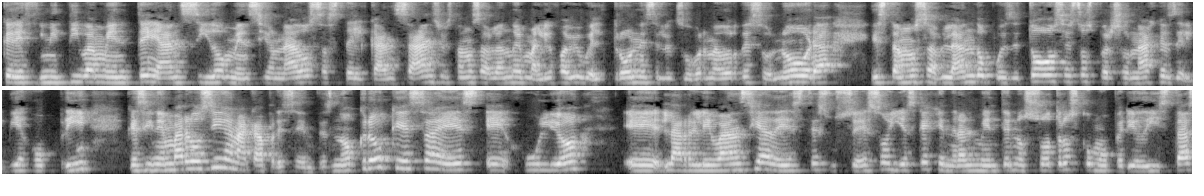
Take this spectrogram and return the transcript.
que definitivamente han sido mencionados hasta el cansancio. Estamos hablando de Mario Fabio Beltrones, el exgobernador de Sonora, estamos hablando pues de todos estos personajes del viejo PRI, que sin embargo siguen acá presentes, ¿no? Creo que esa es, eh, Julio, eh, la relevancia de este suceso y es que generalmente nosotros como periodistas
